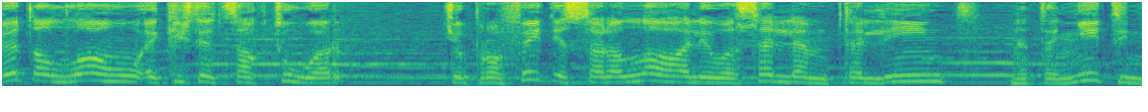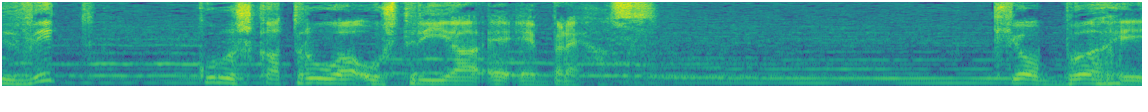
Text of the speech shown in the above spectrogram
Vetë Allahu e kishte caktuar që profeti sallallahu alaihi wasallam të lindë në të njëjtin vit kur u shkatërrua ushtria e Ebrehas. Kjo bëhej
